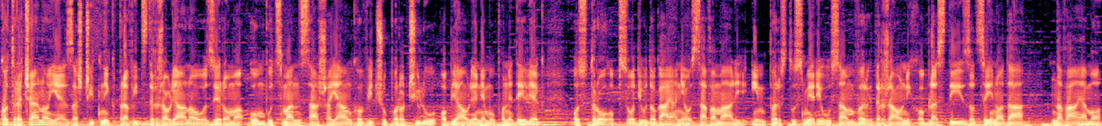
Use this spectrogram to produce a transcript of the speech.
Kot rečeno, je zaščitnik pravic državljanov oziroma ombudsman Saša Jankovič v poročilu objavljenem v ponedeljek ostro obsodil dogajanje v Savamali in prst usmeril v sam vrh državnih oblasti z oceno, da, navajamo,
